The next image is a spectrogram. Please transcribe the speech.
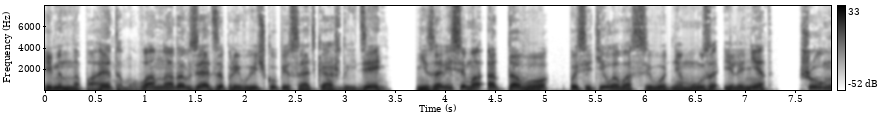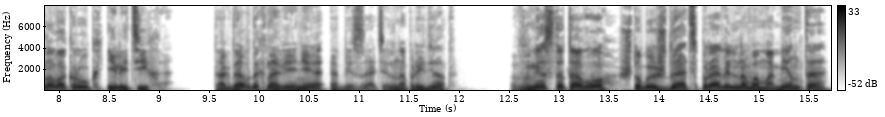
Именно поэтому вам надо взять за привычку писать каждый день, независимо от того, посетила вас сегодня муза или нет, шумно вокруг или тихо. Тогда вдохновение обязательно придет. Вместо того, чтобы ждать правильного момента,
